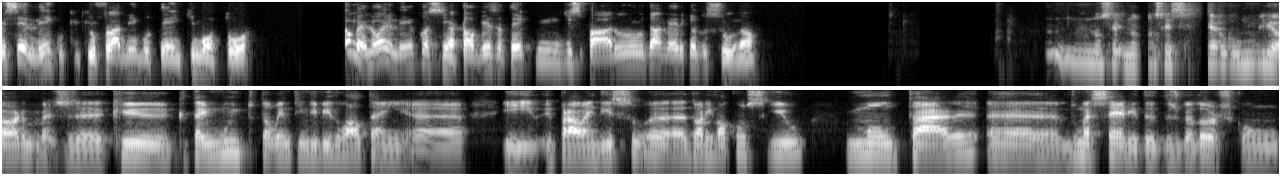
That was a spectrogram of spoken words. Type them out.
esse elenco que, que, o Flamengo tem, que montou, é o melhor elenco, assim, talvez até com um disparo da América do Sul, não? Não sei, não sei se é o melhor, mas uh, que, que, tem muito talento individual, tem. Uh, e, e, para além disso, a uh, Dorival conseguiu montar eh, de uma série de, de, jogadores com,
